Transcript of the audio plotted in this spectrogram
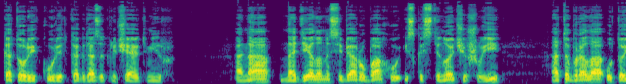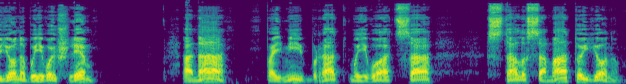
который курит, когда заключают мир. Она надела на себя рубаху из костяной чешуи, отобрала у Тойона боевой шлем. Она, пойми, брат моего отца, стала сама Тойоном.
